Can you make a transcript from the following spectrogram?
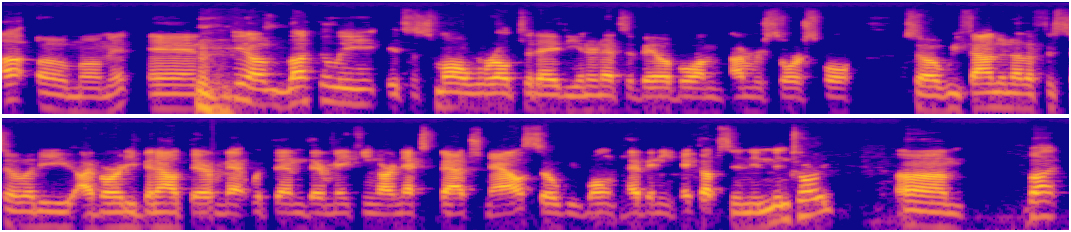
uh oh moment. And mm-hmm. you know, luckily, it's a small world today. The internet's available. I'm I'm resourceful. So we found another facility. I've already been out there, met with them. They're making our next batch now, so we won't have any hiccups in inventory. Um, but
